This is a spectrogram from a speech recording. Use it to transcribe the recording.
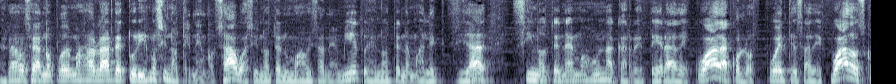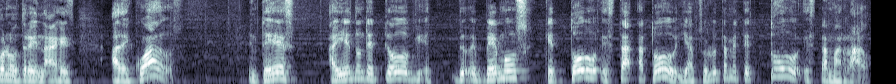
¿verdad? O sea, no podemos hablar de turismo si no tenemos agua, si no tenemos saneamiento, si no tenemos electricidad, si no tenemos una carretera adecuada, con los puentes adecuados, con los drenajes adecuados. Entonces, ahí es donde todo, vemos que todo está a todo y absolutamente todo está amarrado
